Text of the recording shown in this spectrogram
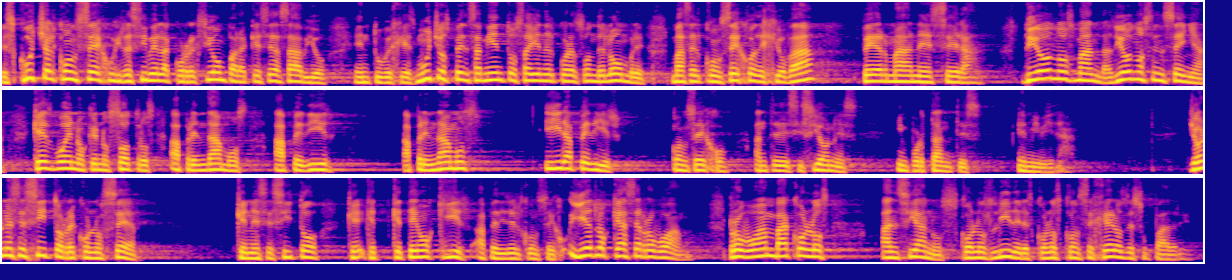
Escucha el consejo y recibe la corrección para que seas sabio en tu vejez. Muchos pensamientos hay en el corazón del hombre, mas el consejo de Jehová permanecerá. Dios nos manda, Dios nos enseña que es bueno que nosotros aprendamos a pedir, aprendamos ir a pedir consejo ante decisiones importantes en mi vida. Yo necesito reconocer que necesito, que, tengo que ir a pedir el consejo. Y es lo que hace Roboam. Roboam va con los ancianos, con los líderes, con los consejeros de su padre.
